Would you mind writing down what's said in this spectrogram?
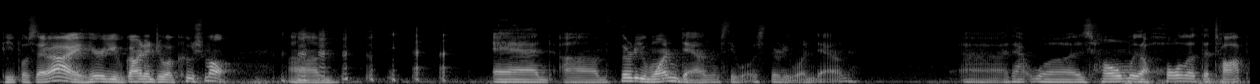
people say, "Ah, I hear you've gone into accouchement." Um, and um, thirty-one down. Let's see, what was thirty-one down? Uh, that was home with a hole at the top.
